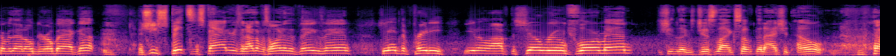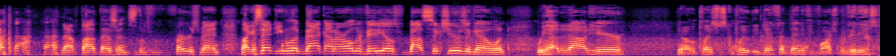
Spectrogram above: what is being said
cover that old girl back up. And she spits and spatters, and it was one of the things, man. She ain't the pretty, you know, off the showroom floor, man she looks just like something I should own. and I've thought that since the first, man. Like I said, you can look back on our older videos about six years ago when we had it out here. You know, the place was completely different then if you've watched my videos.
